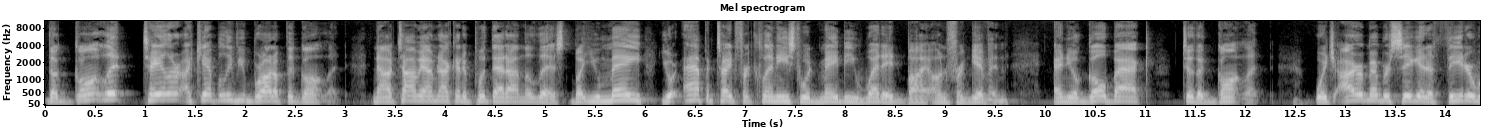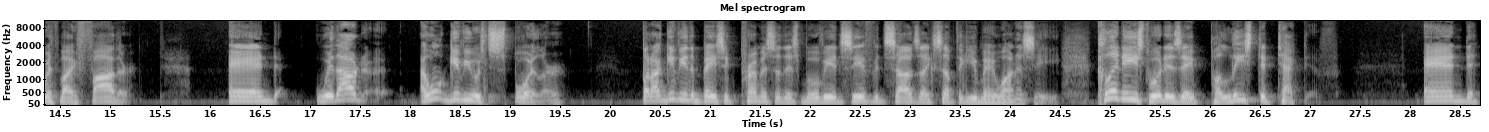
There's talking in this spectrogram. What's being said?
The Gauntlet, Taylor, I can't believe you brought up The Gauntlet. Now, Tommy, I'm not going to put that on the list, but you may, your appetite for Clint Eastwood may be whetted by Unforgiven, and you'll go back to The Gauntlet, which I remember seeing at a theater with my father. And without, I won't give you a spoiler, but I'll give you the basic premise of this movie and see if it sounds like something you may want to see. Clint Eastwood is a police detective, and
